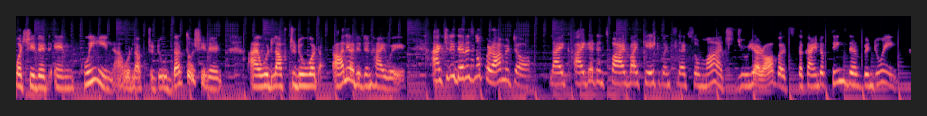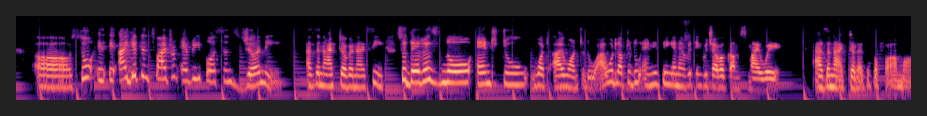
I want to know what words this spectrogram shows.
what she did in Queen. I would love to do Datto she did. I would love to do what Alia did in Highway. Actually, there is no parameter. Like I get inspired by Kate Winslet so much, Julia Roberts, the kind of things they've been doing uh, so it, it, I get inspired from every person's journey as an actor when I see. So there is no end to what I want to do. I would love to do anything and everything whichever comes my way as an actor, as a performer.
